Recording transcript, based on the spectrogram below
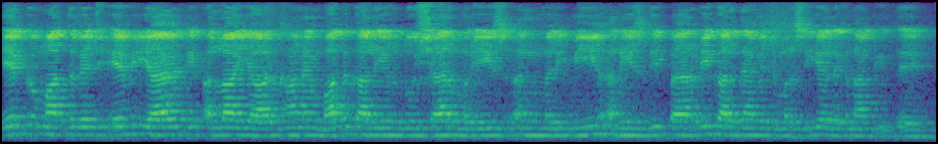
ਇੱਕ ਮਤ ਵਿੱਚ ਇਹ ਵੀ ਹੈ ਕਿ ਅੱਲਾ ਯਾਰ ਖਾਨ ਨੇ ਮੱਧਕਾਲੀ ਉਰਦੂ ਸ਼ਹਿਰ ਮਰੀਸ ਅਨ ਮੀਰ ਅਨੀਸ ਦੀ ਪੈਰਵੀ ਕਰਦਿਆਂ ਵਿੱਚ ਮਰਸੀਏ ਲਿਖਣਾ ਕੀਤੇ।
